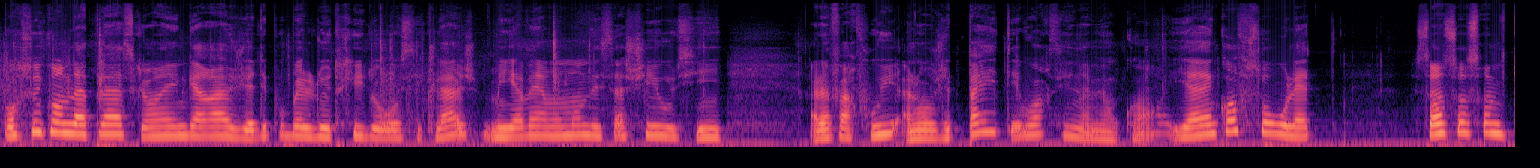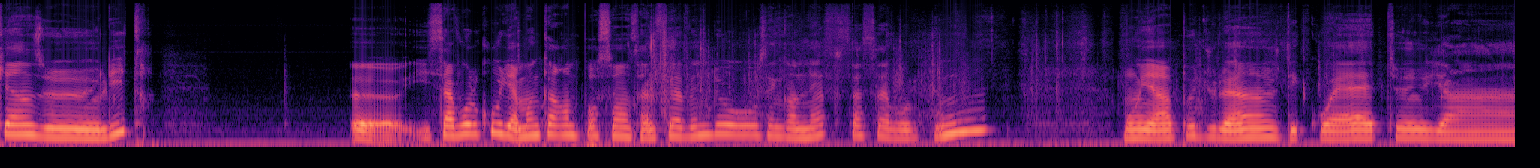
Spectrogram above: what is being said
Pour ceux qui ont de la place, qui ont un garage, il y a des poubelles de tri de recyclage, mais il y avait un moment des sachets aussi à la farfouille. Alors j'ai pas été voir s'il y en avait encore. Il y a un coffre sur roulette, 175 euh, litres. Euh, ça vaut le coup, il y a moins 40%, ça le fait à 22,59€, ça, ça vaut le coup. Bon, il y a un peu du linge, des couettes, il y a...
